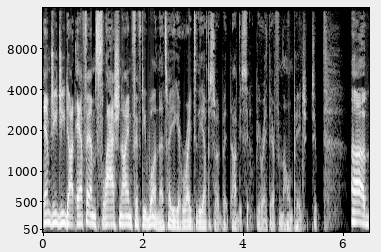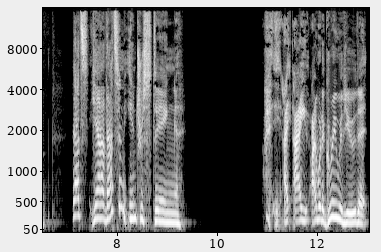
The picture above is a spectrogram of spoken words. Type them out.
mgg.fm slash 951. That's how you get right to the episode, but obviously it'll be right there from the homepage too. Uh, that's, yeah, that's an interesting. I, I, I would agree with you that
